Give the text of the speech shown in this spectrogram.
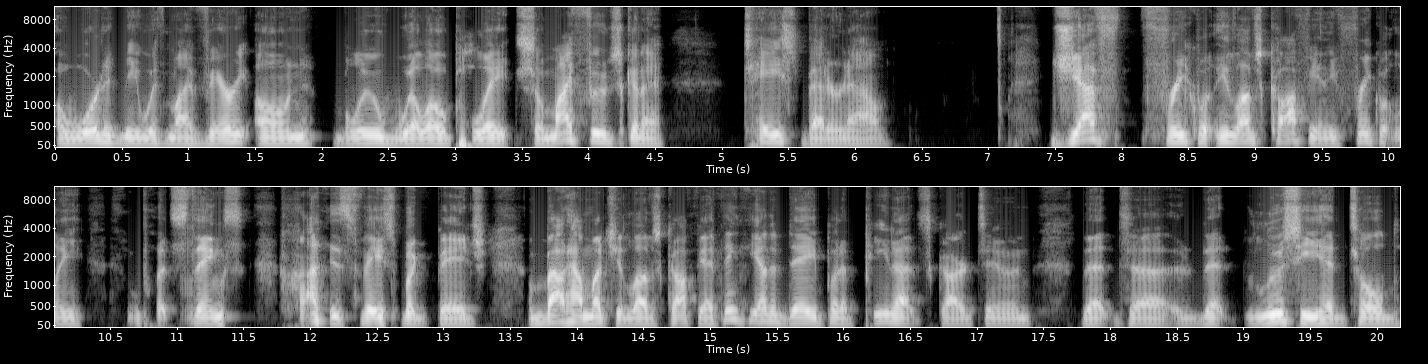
awarded me with my very own blue willow plate. So my food's gonna taste better now. Jeff frequently he loves coffee and he frequently puts things on his Facebook page about how much he loves coffee. I think the other day he put a Peanuts cartoon that uh, that Lucy had told.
